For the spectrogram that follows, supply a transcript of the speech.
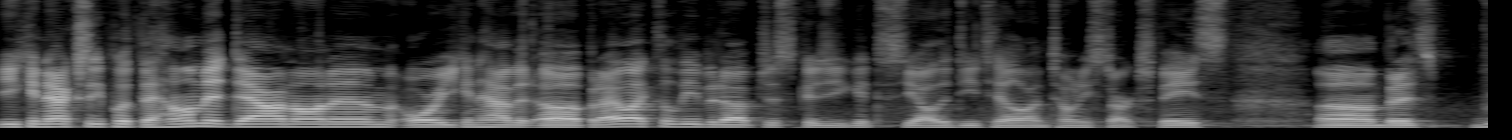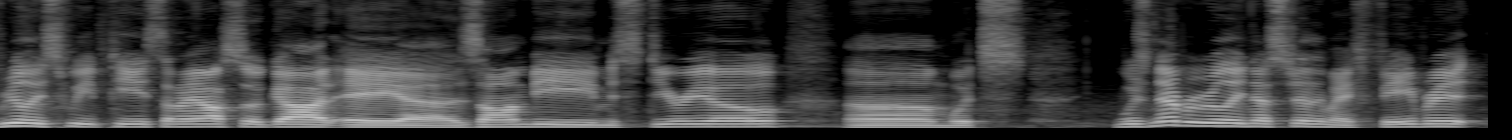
You can actually put the helmet down on him, or you can have it up. But I like to leave it up just because you get to see all the detail on Tony Stark's face. Um, but it's really sweet piece, and I also got a uh, zombie Mysterio, um, which was never really necessarily my favorite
